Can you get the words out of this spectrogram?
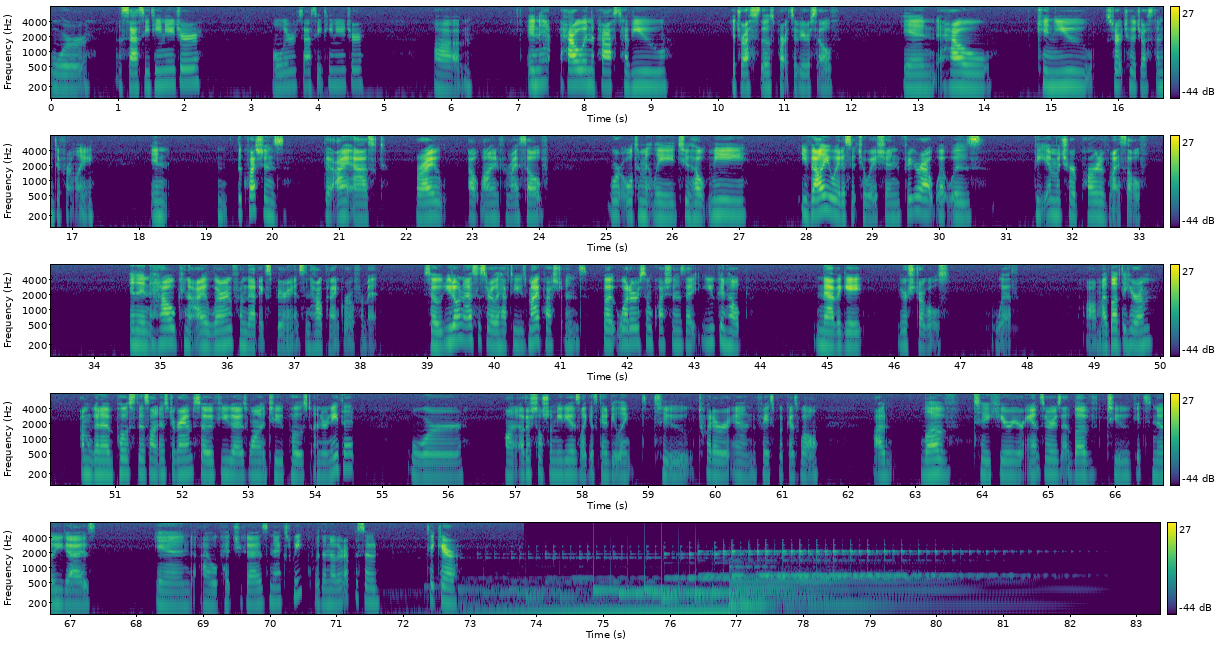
or a sassy teenager older sassy teenager. Um, and how in the past have you addressed those parts of yourself? And how can you start to address them differently? And the questions that I asked or I outlined for myself were ultimately to help me evaluate a situation, figure out what was the immature part of myself, and then how can I learn from that experience and how can I grow from it. So you don't necessarily have to use my questions, but what are some questions that you can help navigate your struggles with? Um, I'd love to hear them. I'm going to post this on Instagram, so if you guys wanted to post underneath it or on other social medias, like it's going to be linked to Twitter and Facebook as well. I'd love to hear your answers. I'd love to get to know you guys. And I will catch you guys next week with another episode. Take care.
